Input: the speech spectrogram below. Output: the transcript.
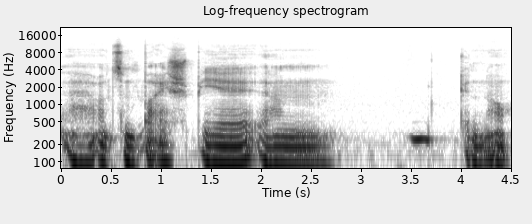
äh, und zum Beispiel, ähm, genau.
